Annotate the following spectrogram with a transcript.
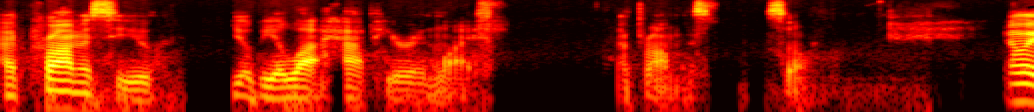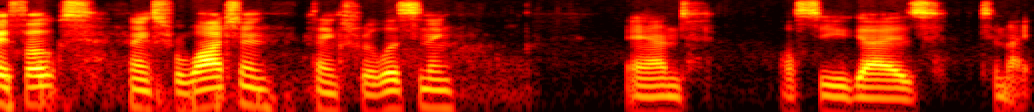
I promise you, you'll be a lot happier in life. I promise. So, anyway, folks, thanks for watching. Thanks for listening. And I'll see you guys tonight.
